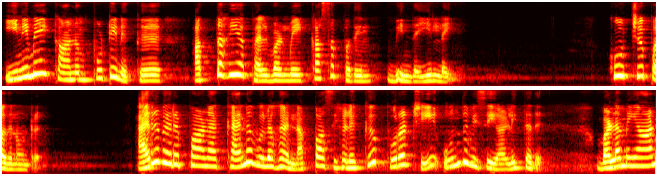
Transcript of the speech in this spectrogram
இனிமே காணும் புட்டினுக்கு அத்தகைய பல்வன்மை கசப்பதில் விந்தையில்லை. கூற்று பதினொன்று. அருவெருப்பான கனவுலக நப்பாசிகளுக்கு புரட்சி உந்துவிசை அளித்தது. வளமையான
